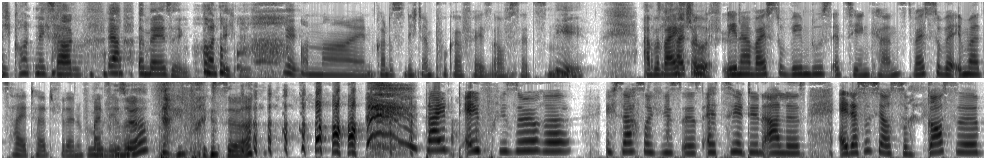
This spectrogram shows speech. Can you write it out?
Ich konnte nicht sagen, ja, amazing. Konnte ich nicht. Nee. Oh nein, konntest du nicht dein Pokerface aufsetzen? Nee. Aber weißt du, angefühlt. Lena, weißt du, wem du es erzählen kannst? Weißt du, wer immer Zeit hat für deine Probleme? Mein Friseur? Dein Friseur. Dein, ey, Friseure. Ich sag's euch, wie es ist. Erzählt denen alles. Ey, das ist ja auch so Gossip,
